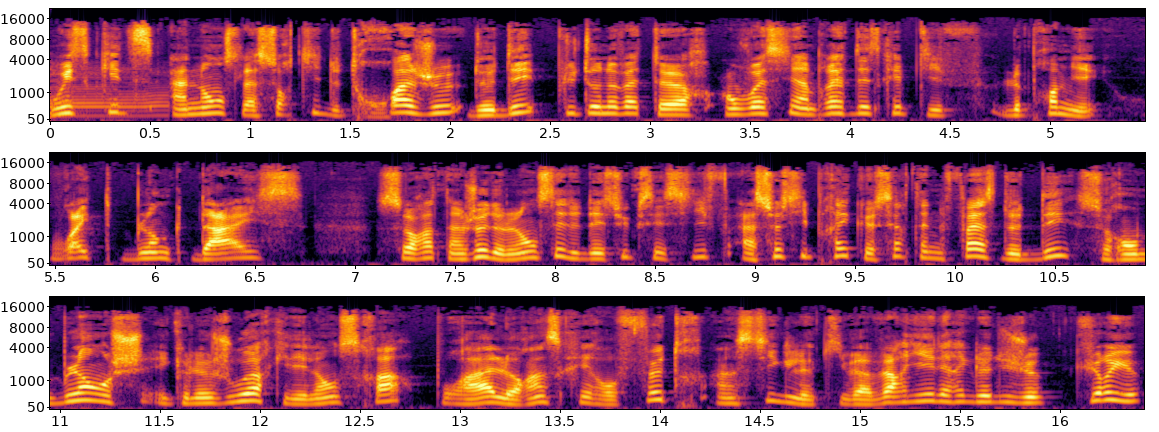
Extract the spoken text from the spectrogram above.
WizKids annonce la sortie de trois jeux de dés plutôt novateurs. En voici un bref descriptif. Le premier, White Blank Dice, sera un jeu de lancer de dés successifs à ceci près que certaines phases de dés seront blanches et que le joueur qui les lancera pourra alors inscrire au feutre un sigle qui va varier les règles du jeu. Curieux.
